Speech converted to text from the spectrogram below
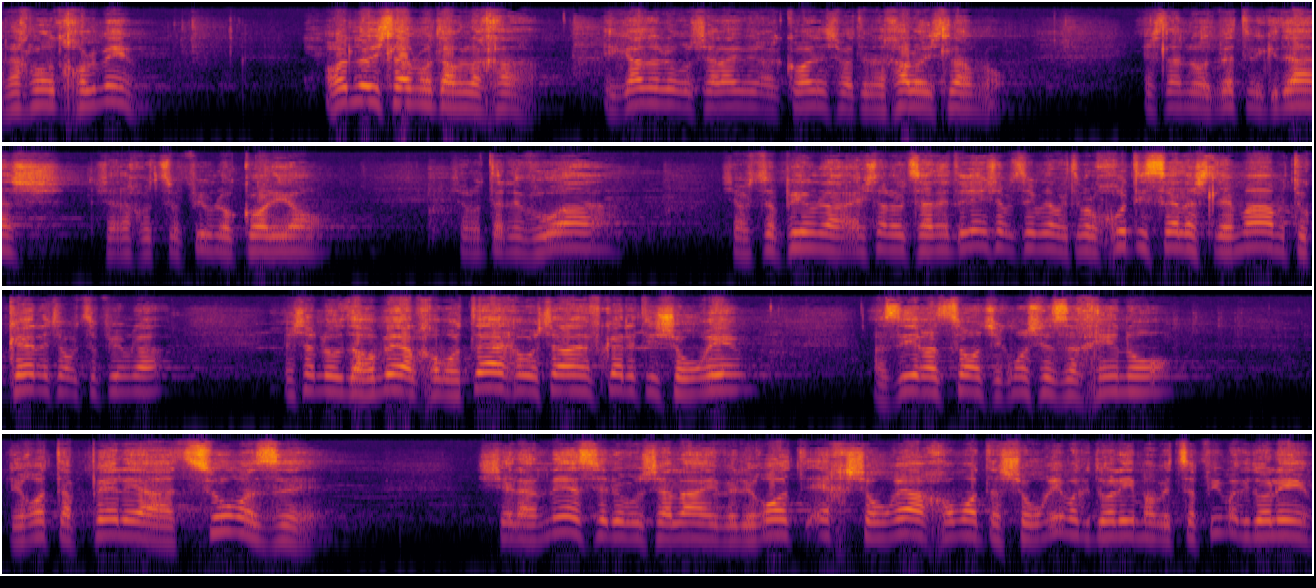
אנחנו עוד חולמים. עוד לא השלמנו את המלאכה. הגענו לירושלים עיר הקודש ואת המלאכה לא השלמנו. יש לנו עוד בית מקדש שאנחנו צופים לו כל יום. יש לנו את הנבואה שאנחנו מצפים לה, יש לנו את סנהדרין שאנחנו מצפים לה, את מלכות ישראל השלמה, המתוקנת שאנחנו מצפים לה. יש לנו עוד הרבה, על חומותייך ירושלים הפקדתי שומרים. אז יהי רצון שכמו שזכינו לראות את הפלא העצום הזה של הנס של ירושלים ולראות איך שומרי החומות, השומרים הגדולים, המצפים הגדולים,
